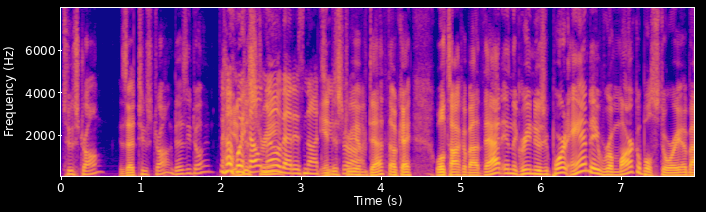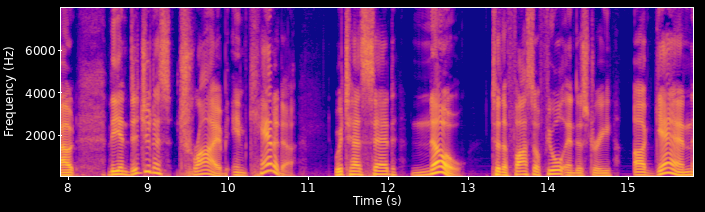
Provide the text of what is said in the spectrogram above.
Too strong? Is that too strong, Desi Doyen? Oh, hell no, that is not too Industry strong. of death. Okay. We'll talk about that in the Green News Report and a remarkable story about the indigenous tribe in Canada, which has said no to the fossil fuel industry again,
